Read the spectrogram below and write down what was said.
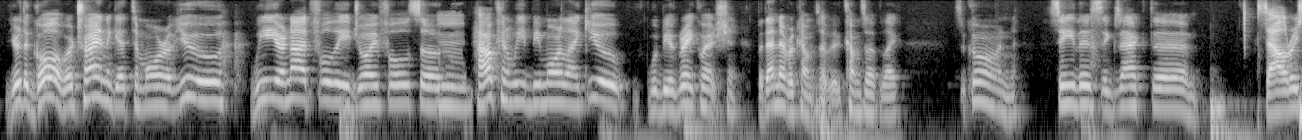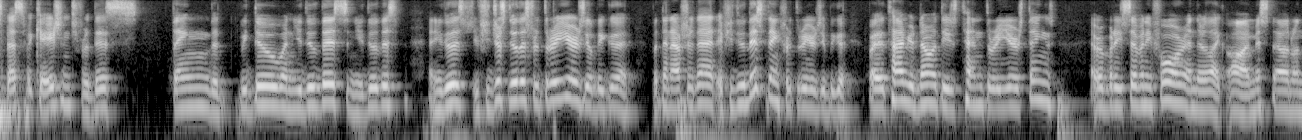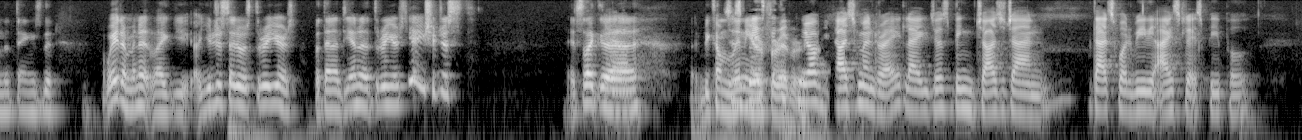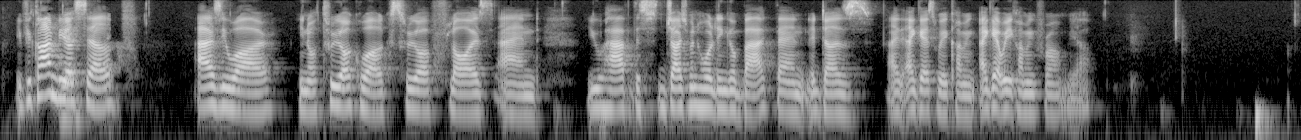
you're the goal. We're trying to get to more of you. We are not fully joyful. So mm. how can we be more like you? Would be a great question. But that never comes up. It comes up like, Sukun, see this exact uh, salary specifications for this thing that we do when you do this and you do this and you do this. If you just do this for three years, you'll be good. But then after that, if you do this thing for three years, you'll be good. By the time you're done with these 10 three years things, everybody's 74 and they're like, oh, I missed out on the things that. Wait a minute, like you, you just said it was three years, but then at the end of the three years, yeah, you should just. It's like uh, Yeah. a become Just linear forever. fear of judgment, right? Like just being judged, and that's what really isolates people. If you can't be Yeah. yourself as you are, you know, through your quirks, through your flaws, and you have this judgment holding you back, then it does. I, I guess where you're coming. I get where you're coming from. Yeah.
